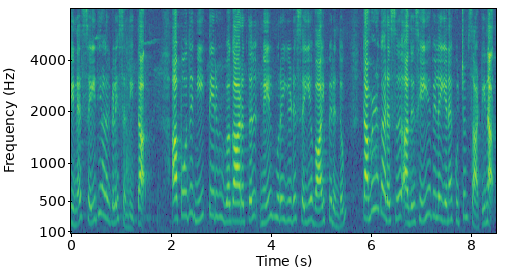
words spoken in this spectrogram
பின்னர் செய்தியாளர்களை சந்தித்தார். அப்போது நீட் தேர்வு விவகாரத்தில் மேல்முறையீடு செய்ய வாய்ப்பிருந்தும் தமிழக அரசு அதை செய்யவில்லை என குற்றம் சாட்டினார்.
